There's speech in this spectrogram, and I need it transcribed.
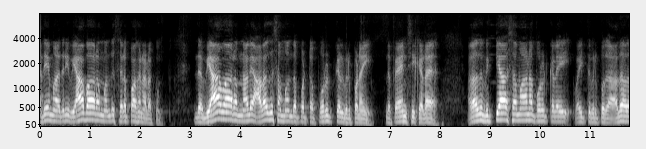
அதே மாதிரி வியாபாரம் வந்து சிறப்பாக நடக்கும். இந்த வியாபாரம்னாலே அழகு சம்பந்தப்பட்ட பொருட்கள் விற்பனை இந்த ஃபேன்சி கடை அதாவது வித்தியாசமான பொருட்களை வைத்து விற்பது அதாவது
